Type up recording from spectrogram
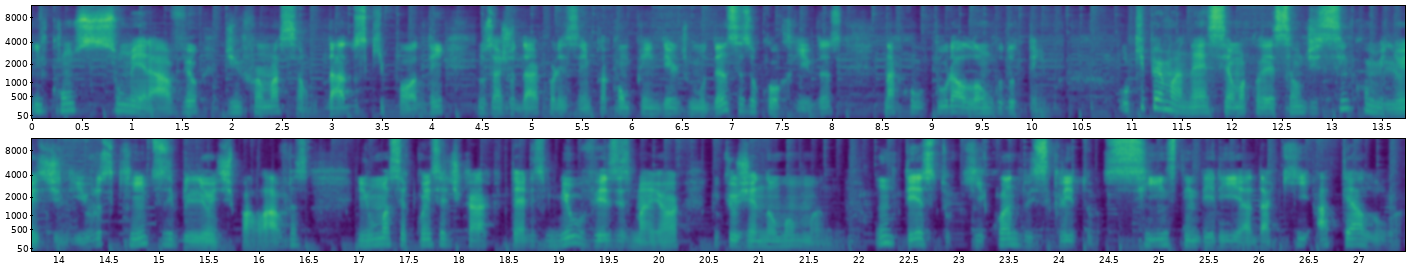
inconsumerável de informação, dados que podem nos ajudar, por exemplo, a compreender de mudanças ocorridas na cultura ao longo do tempo. O que permanece é uma coleção de 5 milhões de livros, 500 bilhões de palavras, em uma sequência de caracteres mil vezes maior do que o genoma humano. Um texto que, quando escrito, se estenderia daqui até a Lua,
